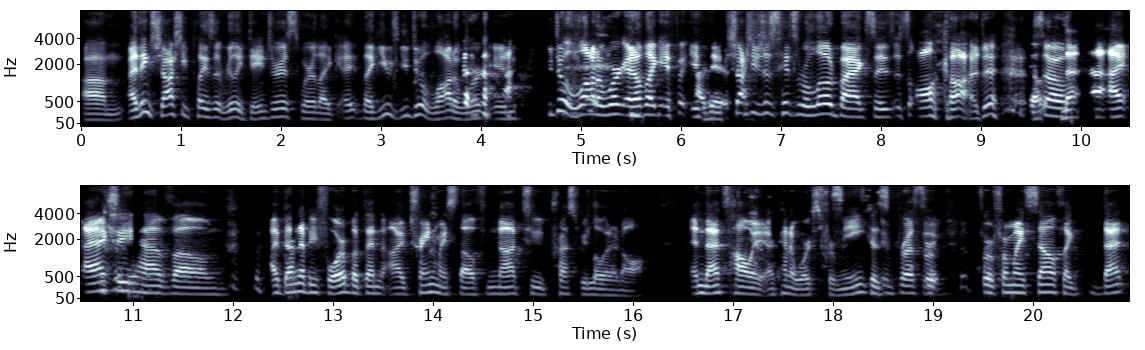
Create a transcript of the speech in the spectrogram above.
Um, I think Shashi plays it really dangerous where like eh, like you you do a lot of work in you do a lot of work and I'm like if, if Shashi just hits reload by accident it's all God. so that, I, I actually have um I've done it before but then I've trained myself not to press reload at all. And that's how it, it kind of works for me because impressive. for, for, for myself like that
